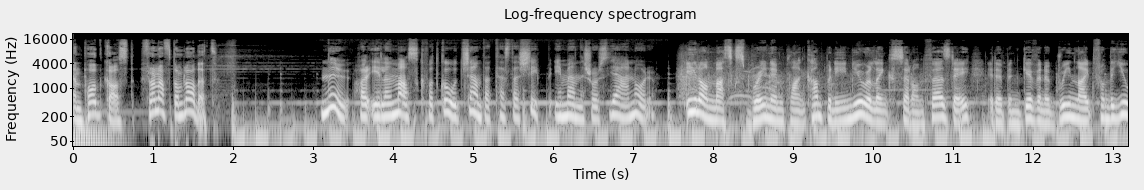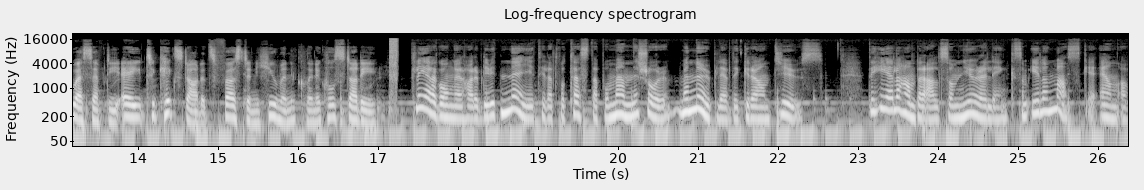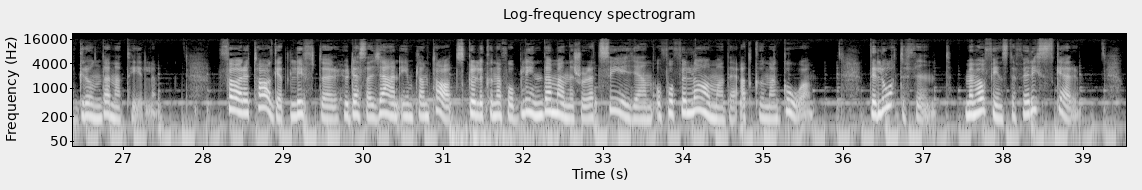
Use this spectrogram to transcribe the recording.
en podcast från Aftonbladet. Nu har Elon Musk fått godkänt att testa chip i människors hjärnor. Elon Musk's brain implant company Neuralink said on Thursday it had been given a green light from the US FDA to kickstart its first in human clinical study. Flera gånger har det blivit nej till att få testa på människor, men nu blev det grönt ljus. Det hela handlar alltså om Neuralink som Elon Musk är en av grundarna till. Företaget lyfter hur dessa hjärnimplantat skulle kunna få blinda människor att se igen och få förlamade att kunna gå. Det låter fint, men vad finns det för risker?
